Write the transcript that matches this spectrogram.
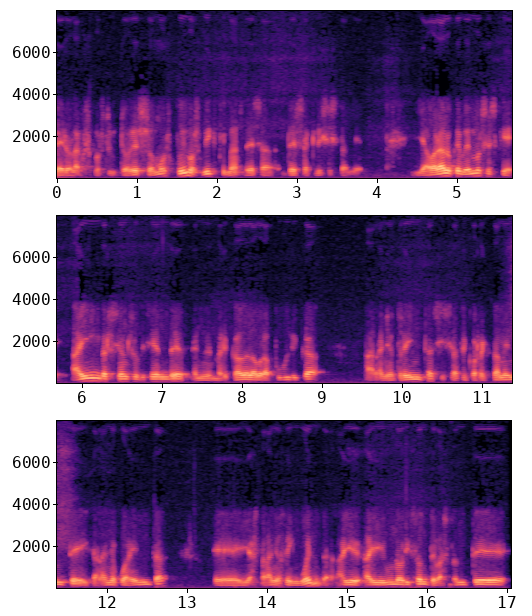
pero los constructores somos, fuimos víctimas de esa, de esa crisis también. Y ahora lo que vemos es que hay inversión suficiente en el mercado de la obra pública al año 30, si se hace correctamente, y al año 40 eh, y hasta el año 50. Hay, hay un horizonte bastante,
